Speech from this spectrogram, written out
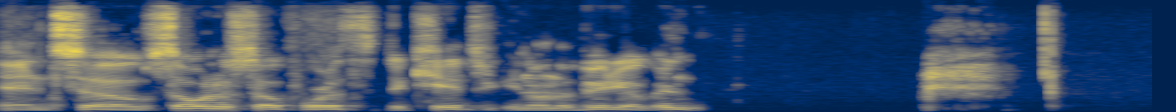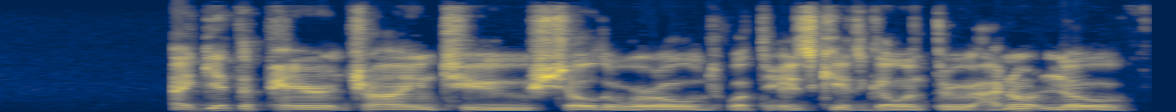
And so, so on and so forth. The kids, you know, the video, and I get the parent trying to show the world what his kid's going through. I don't know if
